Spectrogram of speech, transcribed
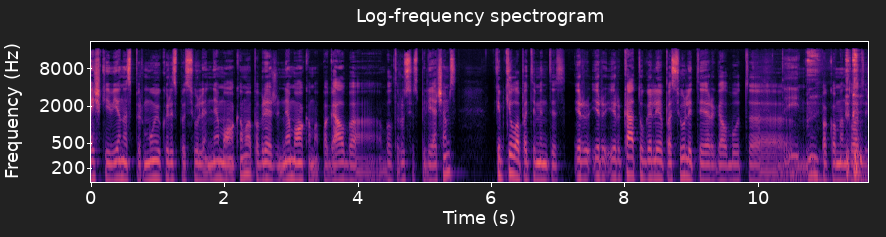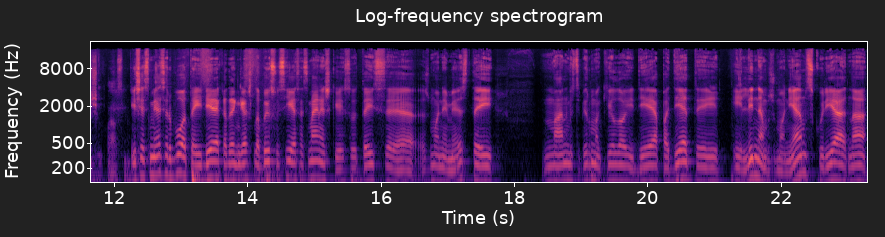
aiškiai vienas pirmųjų, kuris pasiūlė nemokamą, pabrėžiu, nemokamą pagalbą Baltarusijos piliečiams. Kaip kilo pati mintis ir, ir, ir ką tu galėjai pasiūlyti ir galbūt uh, tai, pakomentuoti šį klausimą. Iš esmės ir buvo ta idėja, kadangi aš labai susijęs asmeniškai su tais e, žmonėmis, tai man visų pirma kilo idėja padėti eiliniam žmonėms, kurie, na,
